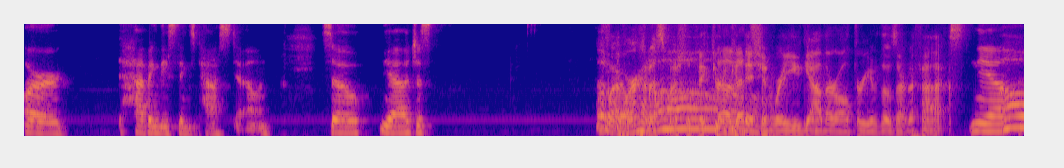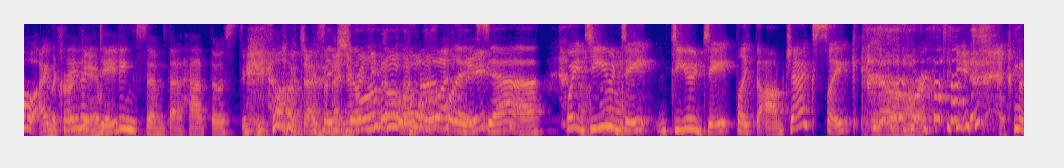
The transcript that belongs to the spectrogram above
are having these things passed down. So yeah just However, had a special Oh. victory No, condition where you gather all three of those artifacts. yeah Oh, I In the card played a game? dating sim that had those three objects. they and I show never up knew all over the what place yeah Wait, do you date? Do you date like the objects? Like, No. or do you-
